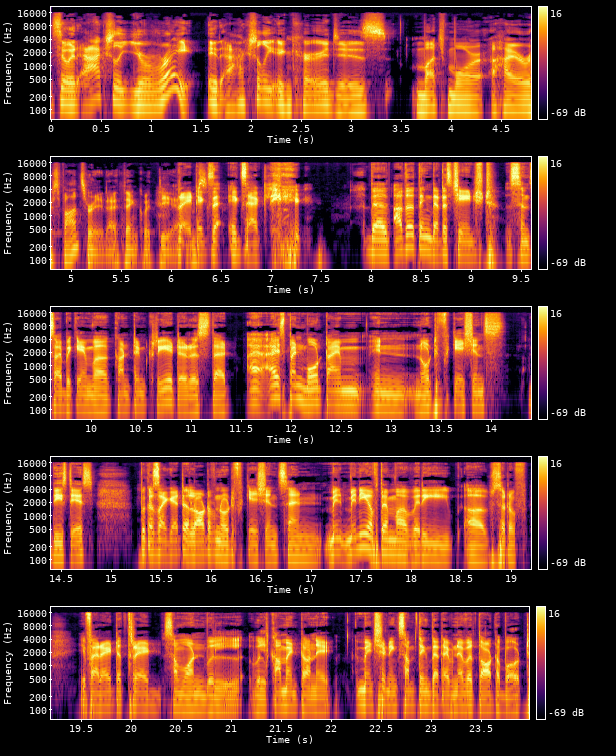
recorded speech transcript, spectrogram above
So it actually, you're right. It actually encourages much more a higher response rate. I think with DMs. Right. Exa- exactly. the other thing that has changed since I became a content creator is that I, I spend more time in notifications these days because I get a lot of notifications and many of them are very uh, sort of if I write a thread someone will will comment on it mentioning something that I've never thought about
